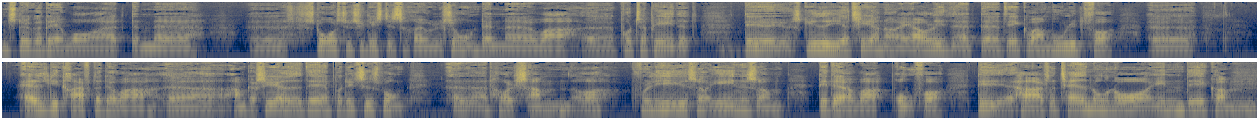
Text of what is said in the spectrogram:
1918-19 stykker der, hvor at den øh, øh, store socialistiske revolution, den øh, var øh, på tapetet. Mm. Det er skide irriterende og ærgerligt, at øh, det ikke var muligt for øh, alle de kræfter, der var øh, engageret der på det tidspunkt, øh, at holde sammen og forlige og enes om det, der var brug for. Det har altså taget nogle år, inden det kom,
